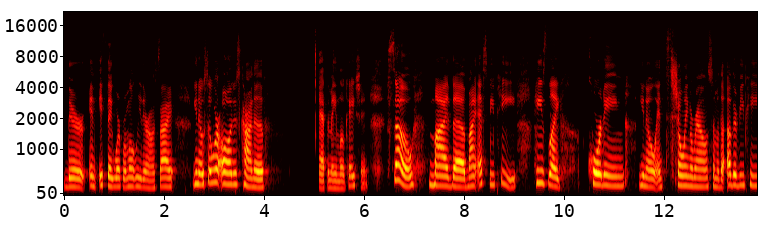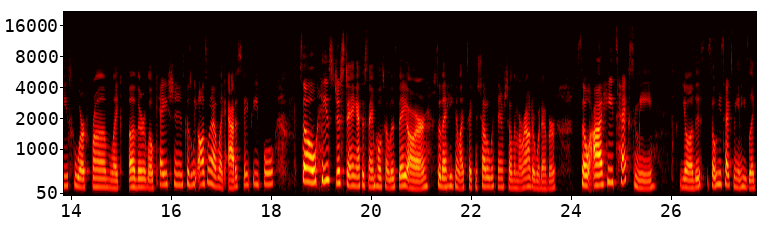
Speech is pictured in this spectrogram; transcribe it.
they're and if they work remotely, they're on site. You know, so we're all just kind of at the main location. So my the my SVP, he's like courting, you know, and showing around some of the other VPs who are from like other locations because we also have like out of state people so he's just staying at the same hotel as they are so that he can like take the shuttle with them, show them around or whatever. So I he texts me, y'all, this so he texts me and he's like,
